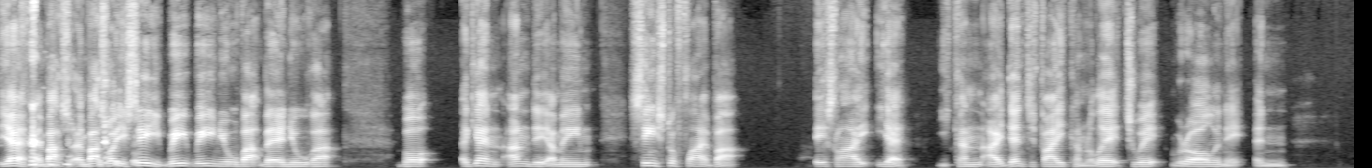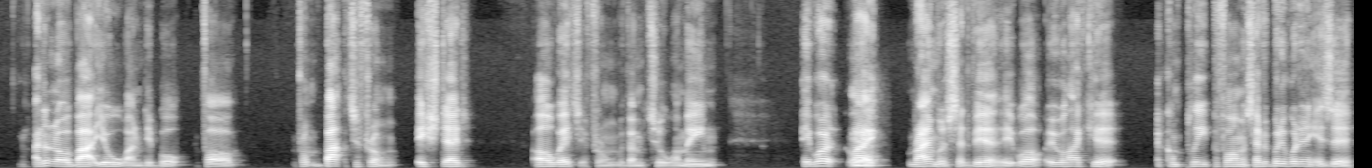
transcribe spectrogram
Yeah, and that's and that's what you see. We we knew that, they knew that. But again, Andy, I mean, seeing stuff like that, it's like, yeah, you can identify, you can relate to it. We're all in it. And I don't know about you, Andy, but for from back to front, Isted, all the way to front with them two. I mean, it was Yeah. like Ryan was said there, it was it was like a, a complete performance. Everybody in it as a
